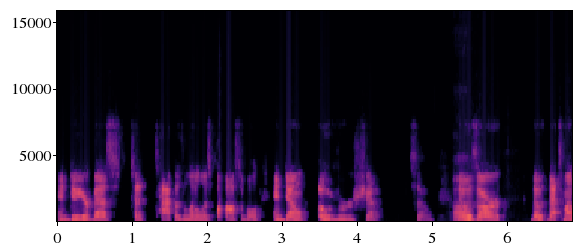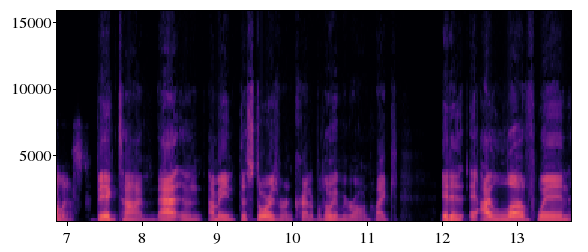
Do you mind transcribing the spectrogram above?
and do your best to tap as little as possible and don't overshow. So oh. those are th- that's my list. Big time. That and I mean the stories were incredible. Don't get me wrong. Like it is. I love when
